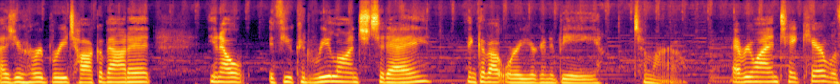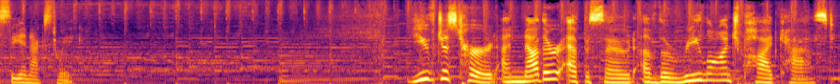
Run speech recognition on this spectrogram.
As you heard Bri talk about it, you know, if you could relaunch today, think about where you're going to be tomorrow. Everyone, take care. We'll see you next week. You've just heard another episode of the Relaunch Podcast.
